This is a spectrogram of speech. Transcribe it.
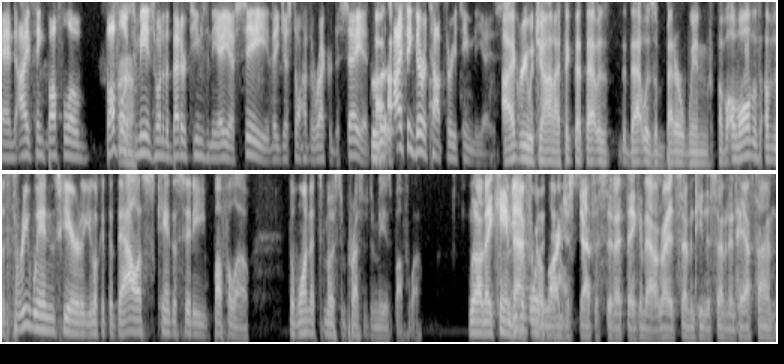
and I think Buffalo. Buffalo Uh. to me is one of the better teams in the AFC. They just don't have the record to say it. I- I think they're a top three team in the AFC. I agree with John. I think that that was that was a better win of, of all the of the three wins here. You look at the Dallas, Kansas City, Buffalo. The one that's most impressive to me is Buffalo. Well, they came Even back from more the largest Dallas. deficit, I think, in that one, right? It's 17 to 7 at halftime.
